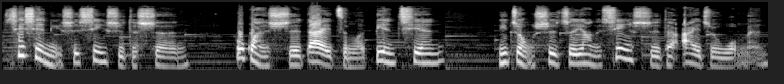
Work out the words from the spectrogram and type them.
谢谢你是信实的神，不管时代怎么变迁，你总是这样的信实的爱着我们。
